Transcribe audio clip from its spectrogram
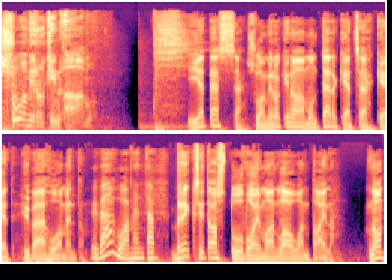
Suomirokin aamu. Ja tässä Suomirokin aamun tärkeät sähkeet, hyvää huomenta. Hyvää huomenta. Brexit astuu voimaan lauantaina. No,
